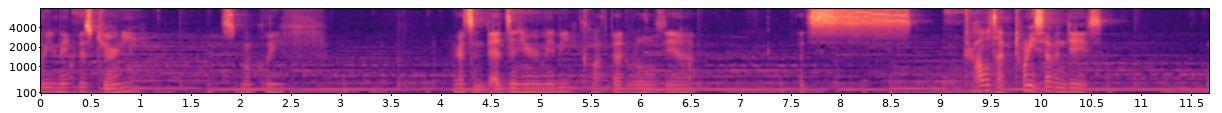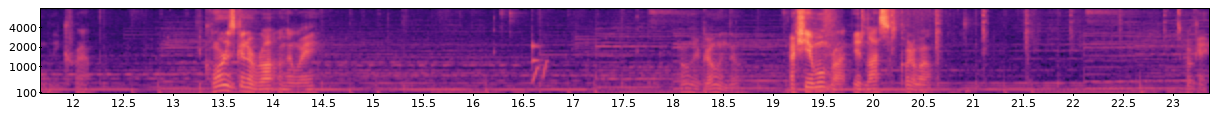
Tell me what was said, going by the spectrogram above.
we make this journey? Smoke leaf. We got some beds in here, maybe? Cloth bed rolls, yeah. That's... Travel time, 27 days. Holy crap. The corn is gonna rot on the way. Oh, they're going though. Actually, it won't rot. It lasts quite a while. Okay.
